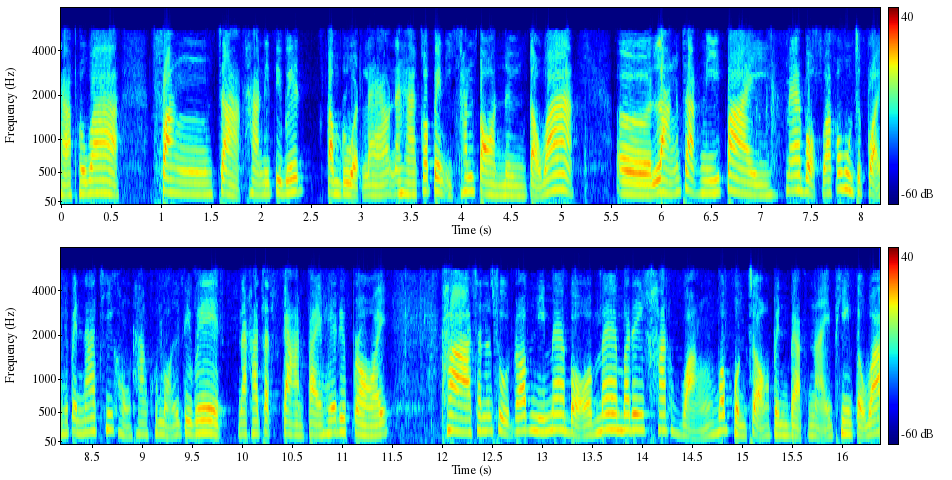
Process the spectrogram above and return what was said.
คะเพราะว่าฟังจากทางนิติเวชตำรวจแล้วนะคะก็เป็นอีกขั้นตอนหนึ่งแต่ว่าหลังจากนี้ไปแม่บอกว่าก็คงจะปล่อยให้เป็นหน้าที่ของทางคุณหมอนิติเวชนะคะ จัดการไปให้เรียบร้อย ผ่าชนสูตรรอบนี้แม่บอกว่าแม่ไม่ได้คาดหวังว่าผลจะออกมาเป็นแบบไหนเพียงแต่ว่า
